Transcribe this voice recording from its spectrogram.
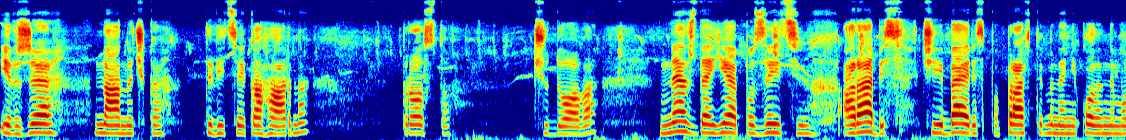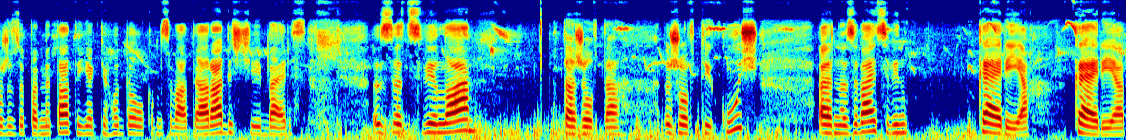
І вже наночка, дивіться, яка гарна, просто чудова. Не здає позицію Арабіс чи Іберіс. Поправте мене, ніколи не можу запам'ятати, як його толком звати. Арабіс чи Іберіс. Зацвіла та жовта, жовтий кущ. Е, Називається він Керія. Керія,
